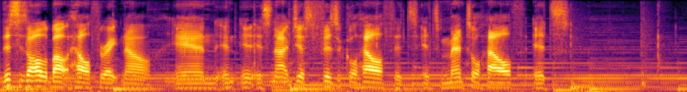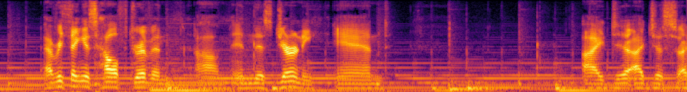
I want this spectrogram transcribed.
this is all about health right now. And, it's not just physical health it's it's mental health it's everything is health driven um, in this journey. And I, I just I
